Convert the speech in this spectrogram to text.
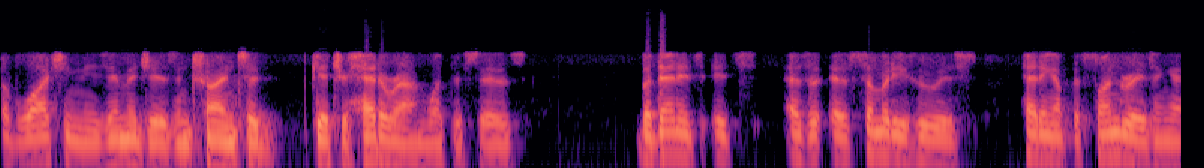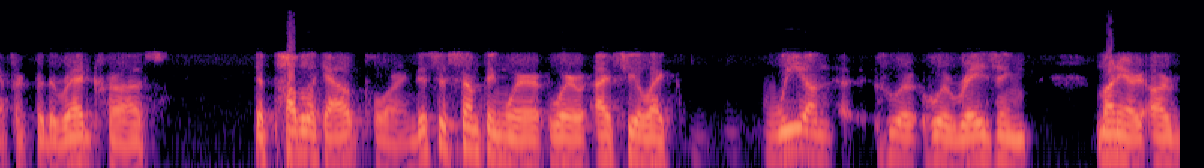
of watching these images and trying to get your head around what this is but then it's it's as a, as somebody who is heading up the fundraising effort for the Red Cross, the public outpouring. This is something where where I feel like we on who are who are raising money are, are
